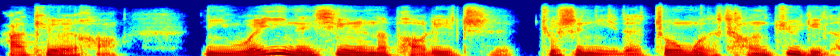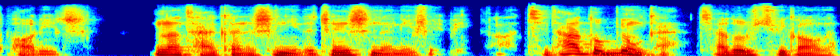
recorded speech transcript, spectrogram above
阿 Q 也好，你唯一能信任的跑力值就是你的周末的长距离的跑力值，那才可能是你的真实能力水平啊，其他都不用看，其他都是虚高的。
